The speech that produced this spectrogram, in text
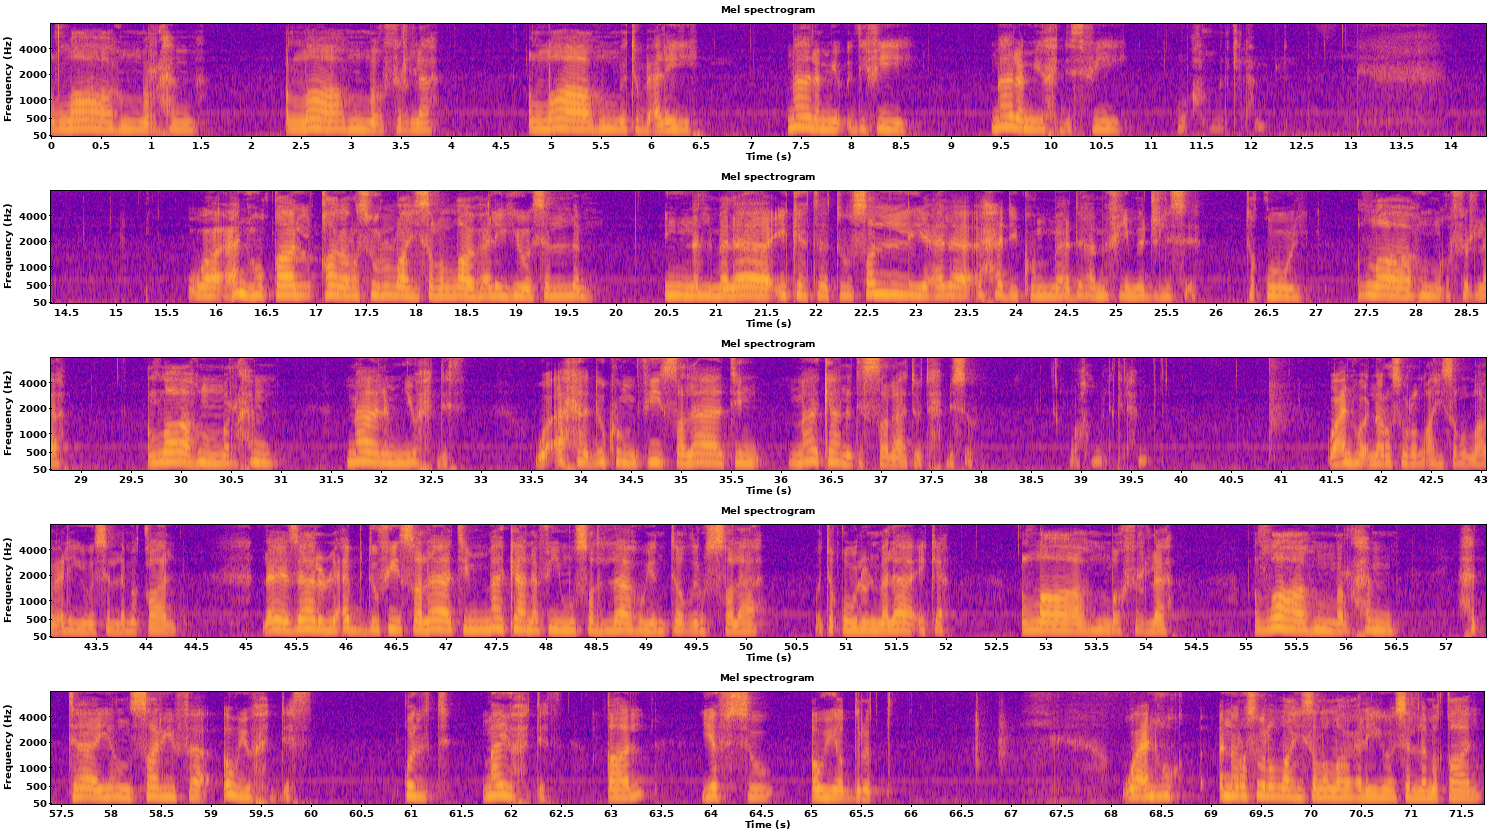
اللهم ارحمه اللهم اغفر له اللهم تب عليه. ما لم يؤذ فيه ما لم يحدث فيه. اللهم لك الحمد. وعنه قال قال رسول الله صلى الله عليه وسلم إن الملائكة تصلي على أحدكم ما دام في مجلسه. تقول اللهم اغفر له اللهم ارحمه ما لم يحدث وأحدكم في صلاة ما كانت الصلاة تحبسه. اللهم لك الحمد. وعنه أن رسول الله صلى الله عليه وسلم قال لا يزال العبد في صلاة ما كان في مصلاه ينتظر الصلاة. وتقول الملائكة اللهم اغفر له اللهم ارحمه حتى ينصرف أو يحدث. قلت ما يحدث؟ قال يفسو أو يضرط. وعنه أن رسول الله صلى الله عليه وسلم قال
